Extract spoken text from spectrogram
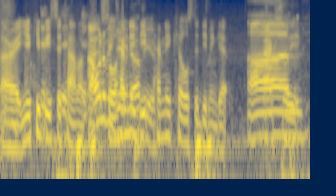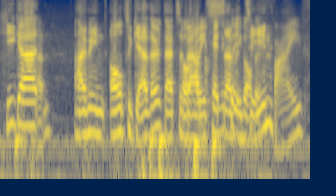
All right, you can be Saitama. I wanna so be how many, de- how many kills did Demon get? Um, Actually, he got. I mean, altogether, that's Oh, about I mean, technically, got seventeen. about five.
